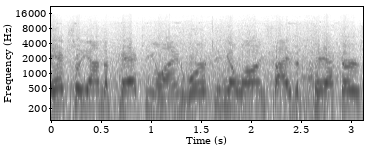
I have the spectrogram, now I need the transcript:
actually on the packing line working alongside the packers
